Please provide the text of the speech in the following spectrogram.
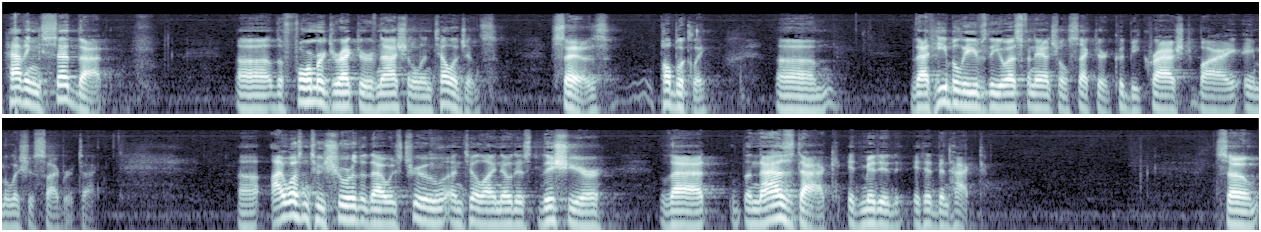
Having said that, uh, the former director of national intelligence says publicly um, that he believes the U.S. financial sector could be crashed by a malicious cyber attack. Uh, I wasn't too sure that that was true until I noticed this year that the NASDAQ admitted it had been hacked. So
